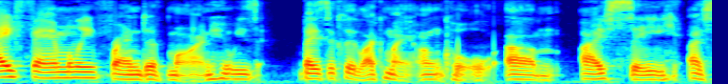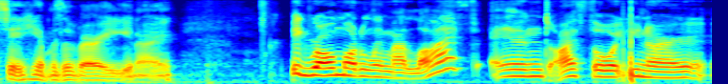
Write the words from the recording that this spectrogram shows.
a family friend of mine who is basically like my uncle. Um, I see I see him as a very you know big role model in my life. And I thought, you know,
